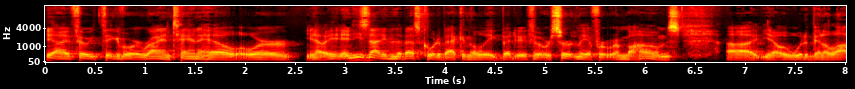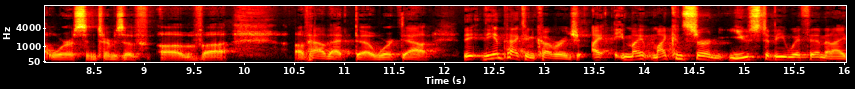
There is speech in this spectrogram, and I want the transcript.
Yeah, if we think of it were Ryan Tannehill or, you know, and he's not even the best quarterback in the league, but if it were certainly if it were Mahomes, uh, you know, it would have been a lot worse in terms of, of, uh, of how that uh, worked out. The, the impact in coverage, I, my, my concern used to be with him, and I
